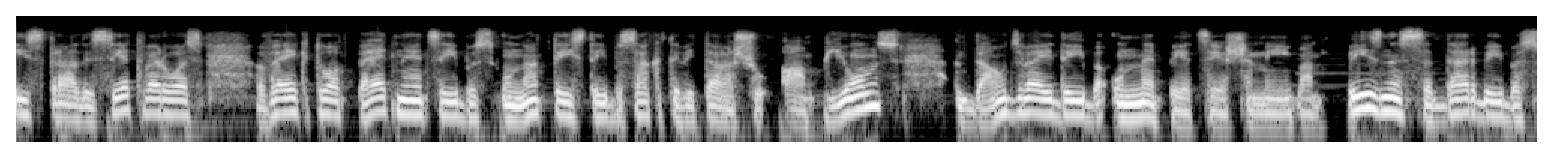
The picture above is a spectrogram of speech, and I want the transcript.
izstrādes ietveros veikto pētniecības un attīstības aktivitāšu apjoms, daudzveidība un nepieciešamība. Biznesa darbības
